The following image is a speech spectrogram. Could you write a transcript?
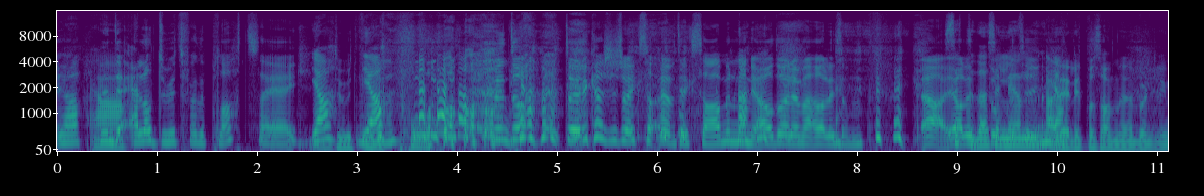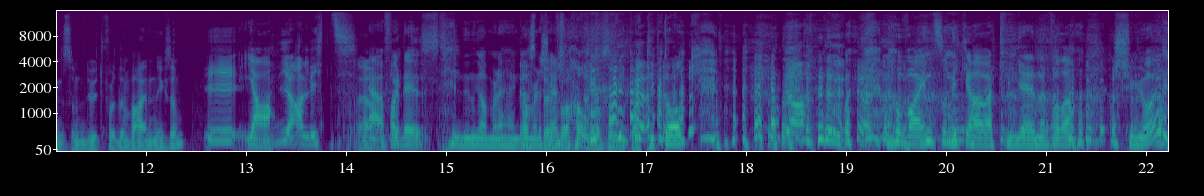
Ja, Ja. men det, eller do it for the plot, sier jeg. Ja, Do it for ja. the plot. Men da, da er det kanskje ikke å eksa over til eksamen man gjør, da er det mer å liksom ja, gjøre litt dumme ting. Er det litt på samme bøndelignende som Do it for the vine, liksom? I, Ja. ja, litt. ja, for det, din gamle, Jeg sjel. spør sjel. for alle som ikke har TikTok. Ja. Og Vine som ikke har vært fungerende på da sju år.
